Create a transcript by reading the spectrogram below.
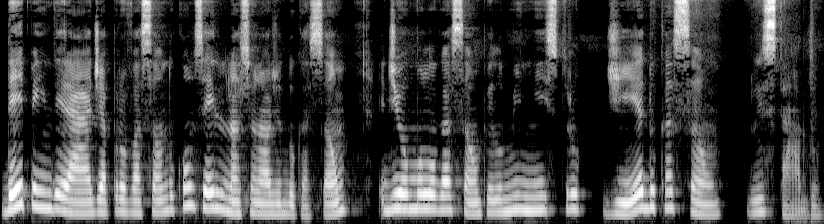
dependerá de aprovação do Conselho Nacional de Educação e de homologação pelo Ministro de Educação do Estado.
